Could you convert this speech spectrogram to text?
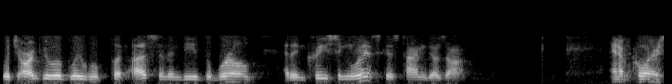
which arguably will put us and indeed the world at increasing risk as time goes on. And of course,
